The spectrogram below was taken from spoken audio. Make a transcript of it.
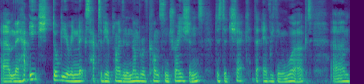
Um, ha- each dog urine mix had to be applied in a number of concentrations just to check that everything worked. Um,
